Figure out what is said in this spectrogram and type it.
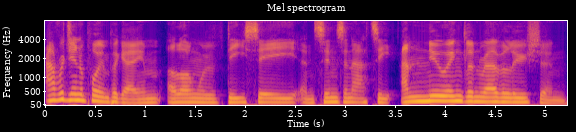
Averaging a point per game, along with DC and Cincinnati and New England Revolution.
